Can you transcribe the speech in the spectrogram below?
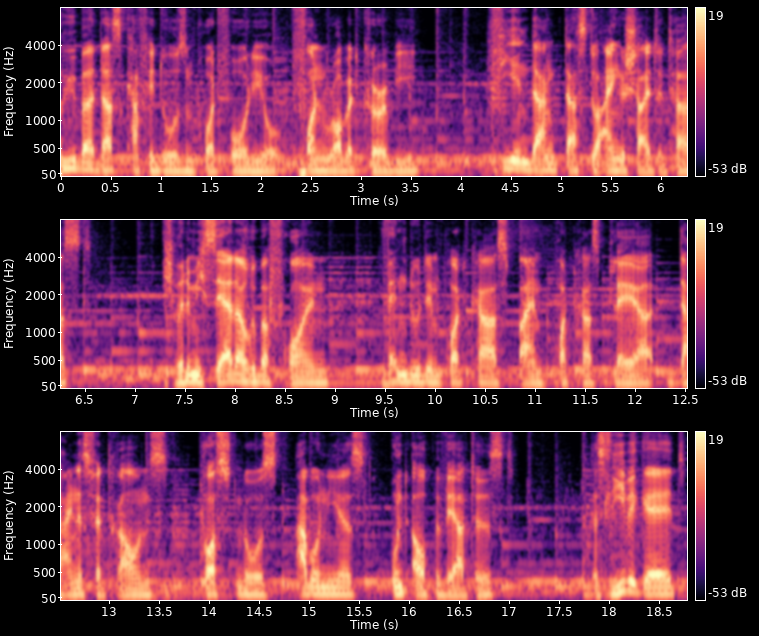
über das Kaffeedosenportfolio von Robert Kirby. Vielen Dank, dass du eingeschaltet hast. Ich würde mich sehr darüber freuen, wenn du den Podcast beim Podcast Player deines Vertrauens kostenlos abonnierst und auch bewertest. Das liebe Geld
